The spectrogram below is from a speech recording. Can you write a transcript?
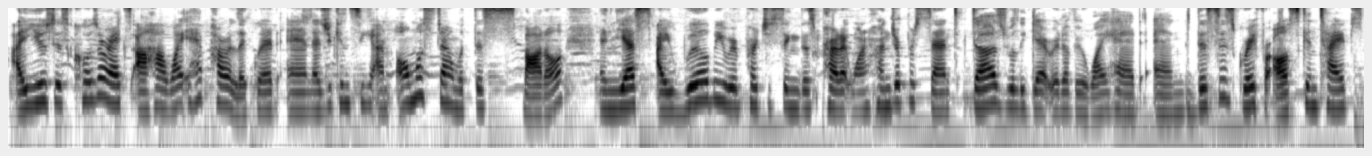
I use this COSRX AHA Whitehead Power Liquid and as you can see I'm almost done with this bottle and yes I will be repurchasing this product 100% does really get rid of your whitehead and this is great for all skin types.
